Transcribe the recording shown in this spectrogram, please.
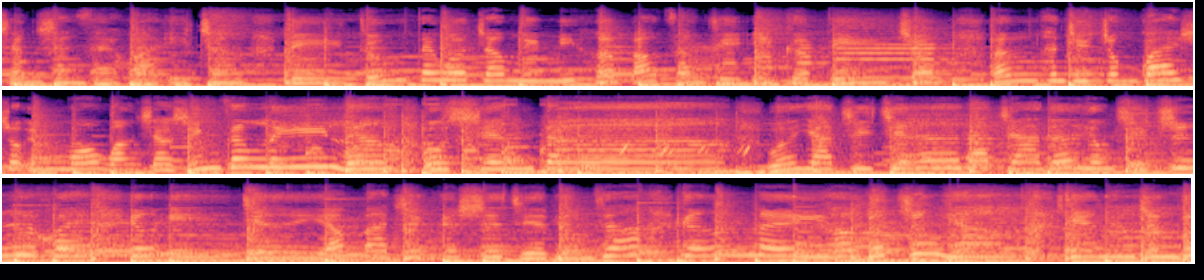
想象，再画一张地图，带我找秘密和宝藏。提一颗皮球，狠狠击中怪兽与魔王，小心脏力量无限大。我要集结大家的勇气智慧，有一天要把这个世界变得更美好，多重要。天真多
